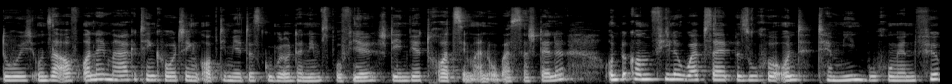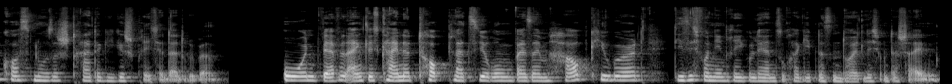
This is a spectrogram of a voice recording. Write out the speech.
durch unser auf Online-Marketing-Coaching optimiertes Google-Unternehmensprofil stehen wir trotzdem an oberster Stelle und bekommen viele Website-Besuche und Terminbuchungen für kostenlose Strategiegespräche darüber. Und wer will eigentlich keine Top-Platzierung bei seinem Haupt-Keyword, die sich von den regulären Suchergebnissen deutlich unterscheiden?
